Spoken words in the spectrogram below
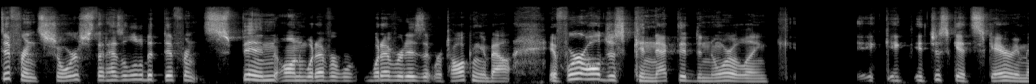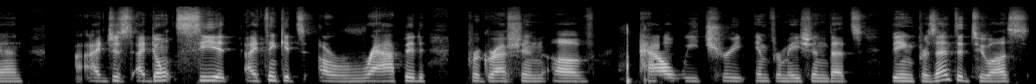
different source that has a little bit different spin on whatever whatever it is that we're talking about. If we're all just connected to Neuralink, it, it, it just gets scary, man. I just I don't see it. I think it's a rapid progression of how we treat information that's being presented to us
